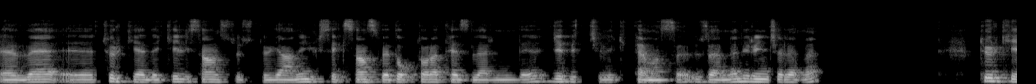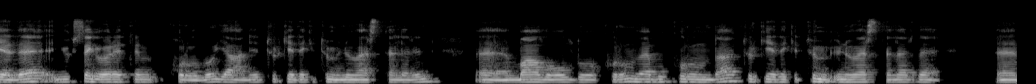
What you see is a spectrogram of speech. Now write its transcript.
e, ve e, Türkiye'deki lisansüstü yani yüksek lisans ve doktora tezlerinde ceditçilik teması üzerine bir inceleme. Türkiye'de Yüksek Öğretim Kurulu yani Türkiye'deki tüm üniversitelerin e, bağlı olduğu kurum ve bu kurumda Türkiye'deki tüm üniversitelerde e,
